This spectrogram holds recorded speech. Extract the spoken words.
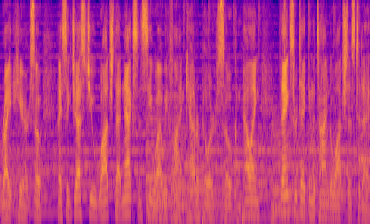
right here. So I suggest you watch that next and see why we find Caterpillar so compelling. Thanks for taking the time to watch this today.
